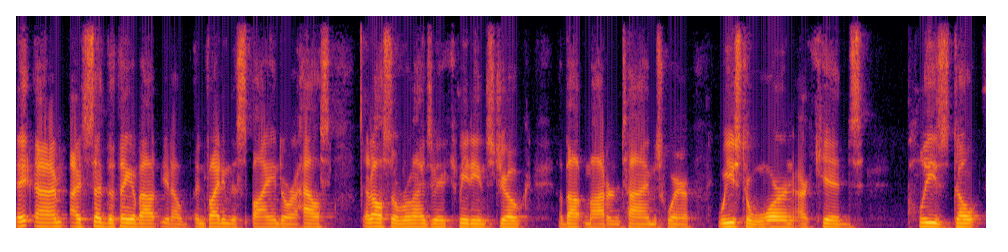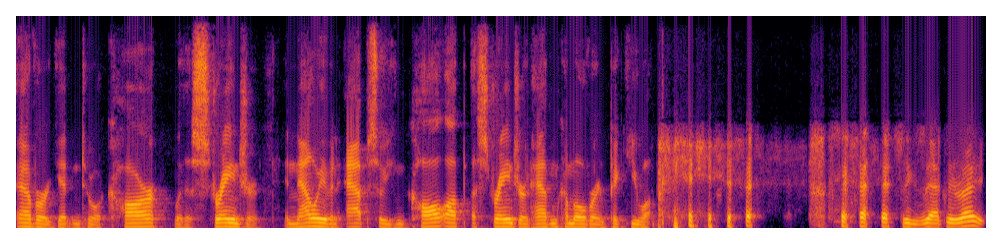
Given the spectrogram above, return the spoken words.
it, um, I said the thing about you know inviting the spy into our house. It also reminds me of a comedian's joke about modern times where we used to warn our kids, please don't ever get into a car with a stranger. And now we have an app so you can call up a stranger and have them come over and pick you up. That's exactly right.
